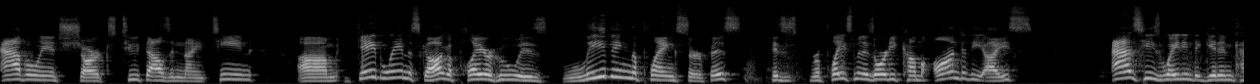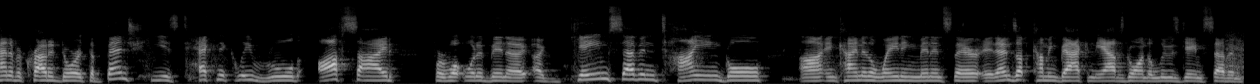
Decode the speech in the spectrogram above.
Avalanche Sharks, 2019. Um, Gabe Landeskog, a player who is leaving the playing surface, his replacement has already come onto the ice. As he's waiting to get in kind of a crowded door at the bench, he is technically ruled offside for what would have been a, a game seven tying goal uh, in kind of the waning minutes there. It ends up coming back, and the Avs go on to lose game seven.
